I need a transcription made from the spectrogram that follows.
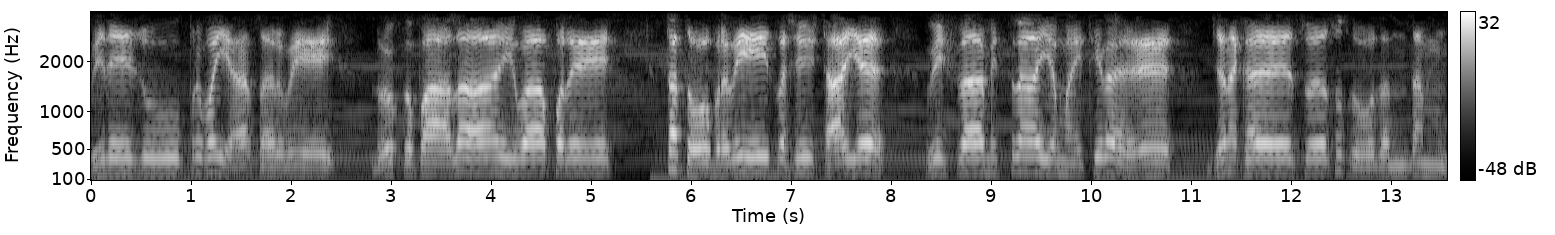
विरेजु प्रभया सर्वे। लोकपाला इवापरे ततो ब्रवीद् वसिष्ठाय। विश्वामित्राय मैथिलः। जनकः स्वसुतोदन्तम्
